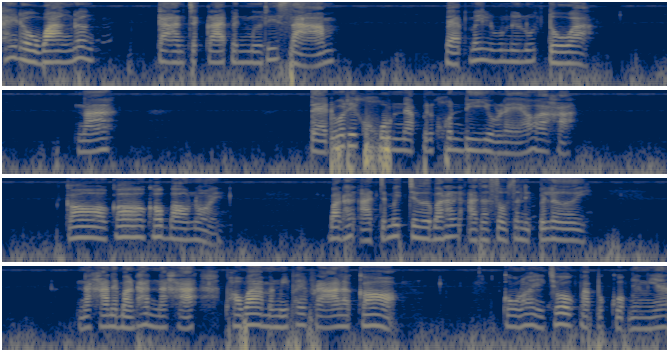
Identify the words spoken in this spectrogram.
ให้ระวังเรื่องการจะกลายเป็นมือที่สามแบบไม่รู้เนื้อรู้ตัวนะ แต่ด้วยที่คุณเนี่ยเป็นคนดีอยู่แล้วอะค่ะ ก็ก็ก็เบาหน่อย บางท่านอาจจะไม่เจอบางท่านอาจจะโสดสนิทไปเลยนะคะ ในบางท่านนะคะ เพราะว่ามันมีไพ่พระแล้วก็กงร้อยแห่งโชคมาประกบอย่างเนี้ย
